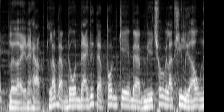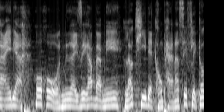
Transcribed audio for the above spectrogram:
10 เลยนะครับแล้วแบบโดนแดงตั้งแต่ต้นเกมแบบนี้ช่วงเวลาที่เหลือเอาไงเนี่ยโอ้โห เหนื่อยสิครับแบบนี้แล้วทีเด็ดของแผนนันซิฟลิกก็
